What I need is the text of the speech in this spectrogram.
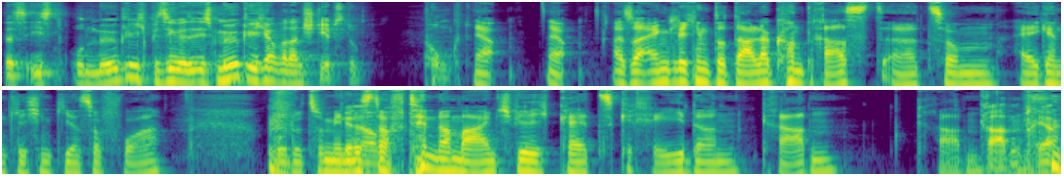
Das ist unmöglich, beziehungsweise ist möglich, aber dann stirbst du. Punkt. Ja, ja. Also eigentlich ein totaler Kontrast äh, zum eigentlichen Gears of War, wo du zumindest genau. auf den normalen Schwierigkeitsgrädern, Graden, Graden. Graden, ja.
